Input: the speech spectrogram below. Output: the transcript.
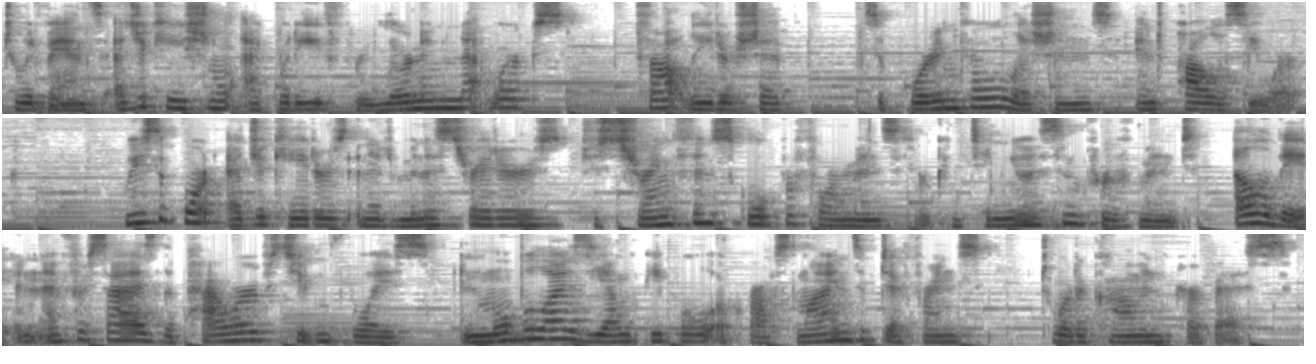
to advance educational equity through learning networks, thought leadership, supporting coalitions, and policy work. We support educators and administrators to strengthen school performance through continuous improvement, elevate and emphasize the power of student voice, and mobilize young people across lines of difference toward a common purpose.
